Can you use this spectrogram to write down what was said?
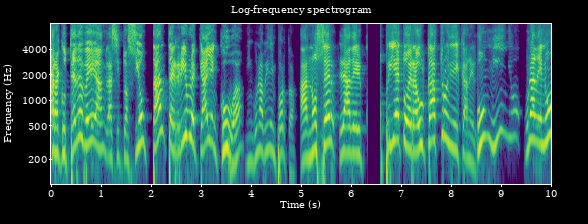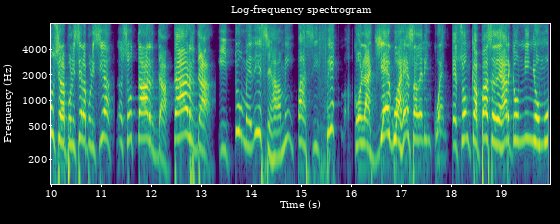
Para que ustedes vean la situación tan terrible que hay en Cuba, ninguna vida importa, a no ser la del prieto de Raúl Castro y de Canel. Un niño, una denuncia a la policía, la policía, eso tarda, tarda. Y tú me dices a mí, pacifismo, con las yeguas esas delincuentes que son capaces de dejar que un niño muera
